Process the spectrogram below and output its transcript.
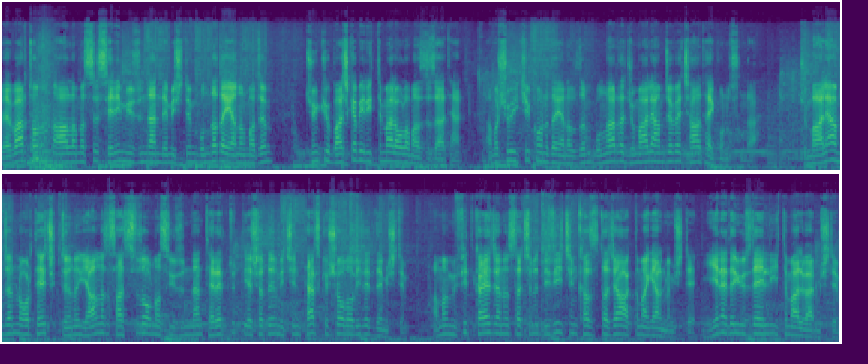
Ve Varton'un ağlaması Selim yüzünden demiştim. Bunda da yanılmadım. Çünkü başka bir ihtimal olamazdı zaten. Ama şu iki konuda yanıldım. Bunlar da Cumali amca ve Çağatay konusunda. Cumali amcanın ortaya çıktığını yalnız saçsız olması yüzünden tereddüt yaşadığım için ters köşe olabilir demiştim. Ama Müfit Kayacan'ın saçını dizi için kazıtacağı aklıma gelmemişti. Yine de %50 ihtimal vermiştim.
